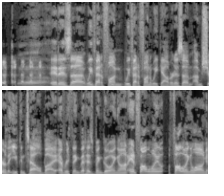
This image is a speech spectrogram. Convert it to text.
It is. Uh, we've had a fun. We've had a fun week, Albert. As um, I'm sure that you can tell by everything that has been going on and following following along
